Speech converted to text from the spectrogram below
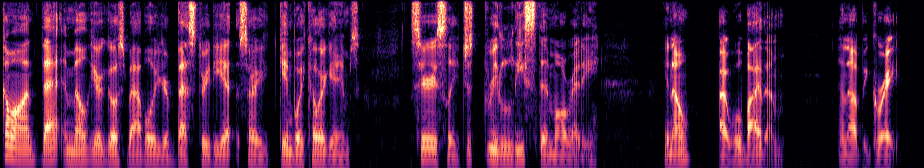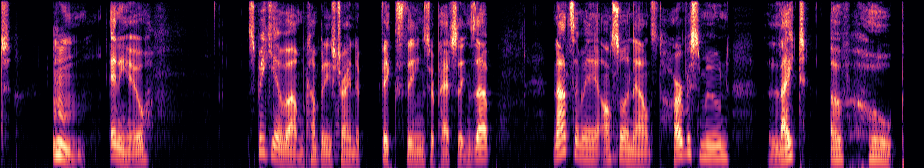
Come on, that and Metal Gear Ghost Babel are your best 3D sorry, Game Boy Color games. Seriously, just release them already. You know, I will buy them, and that would be great. Anywho, speaking of um, companies trying to fix things or patch things up, Natsume also announced Harvest Moon Light of hope.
